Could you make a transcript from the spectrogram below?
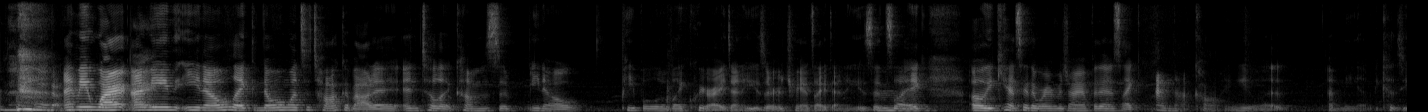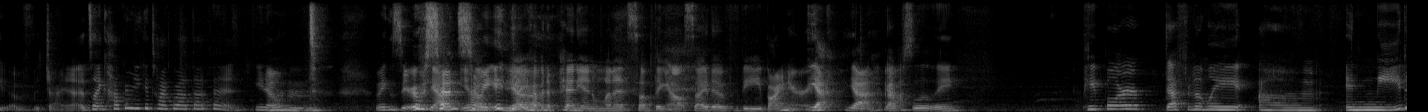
I mean, why? I mean, you know, like no one wants to talk about it until it comes to, you know, people of like queer identities or trans identities. It's like, oh, you can't say the word vagina, but then it's like, I'm not calling you a, a man because you have a vagina. It's like, how come you can talk about that then? You know? Makes zero Yeah, sense to have- me. Yeah, you have an opinion when it's something outside of the binary. Yeah, yeah, Yeah. absolutely. People are definitely um, in need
